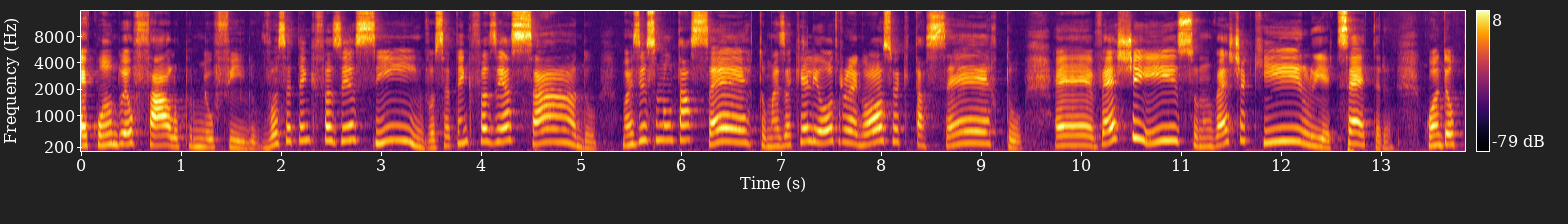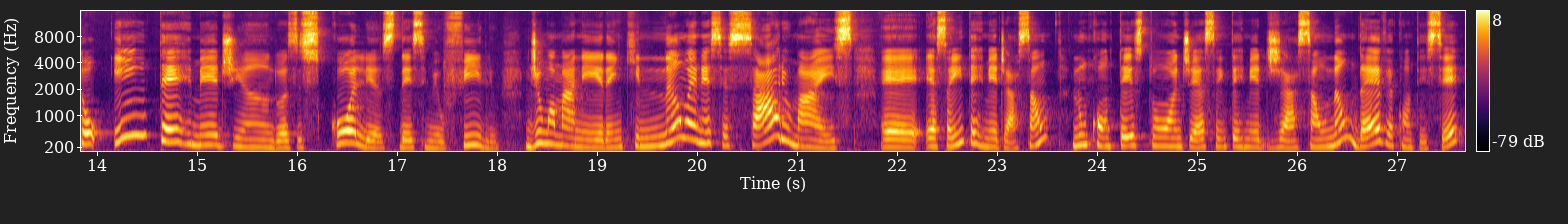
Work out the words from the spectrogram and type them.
é quando eu falo para o meu filho: você tem que fazer assim, você tem que fazer assado, mas isso não está certo, mas aquele outro negócio é que está certo, é, veste isso, não veste aquilo e etc. Quando eu estou intermediando as escolhas desse meu filho de uma maneira em que não é necessário mais é, essa intermediação, num contexto onde essa intermediação não deve acontecer,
